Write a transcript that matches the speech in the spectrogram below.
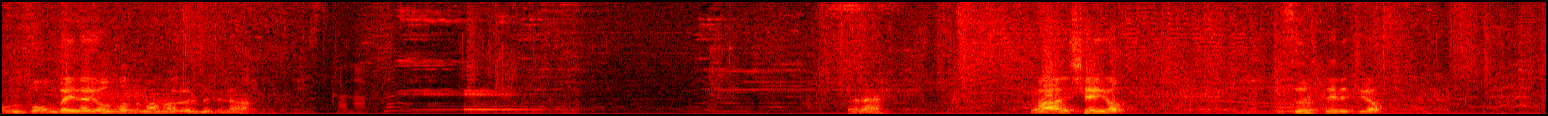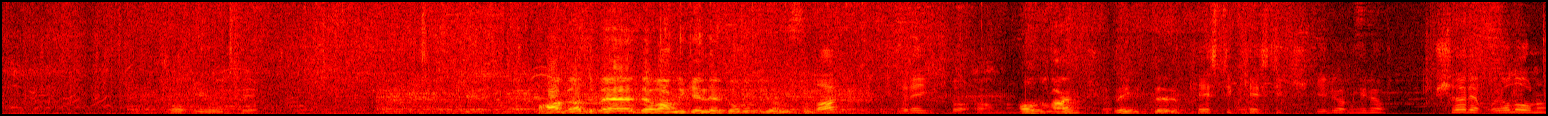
Onu bombayla yolladım ama ölmedi la. Gören. Daha şey yok. Zırh delici yok. Çok iyi ulti. Abi hadi be devamı gelirdi onun biliyor musun? Lan nereye gitti o? Aman. Oldu lan. Ve gitti. Kestik kestik. Geliyorum geliyorum. Bir şeyler yap oyala onu.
